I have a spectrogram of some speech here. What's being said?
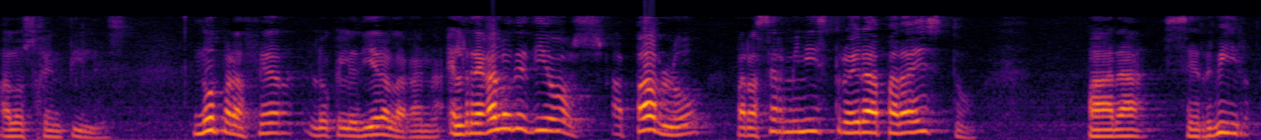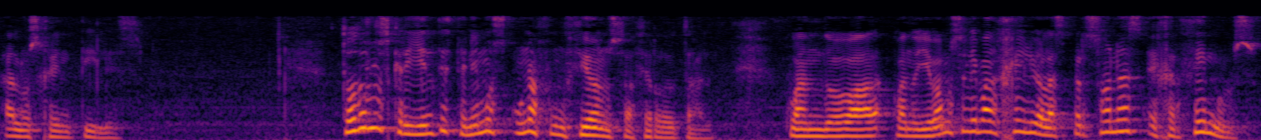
a los gentiles, no para hacer lo que le diera la gana. El regalo de Dios a Pablo para ser ministro era para esto, para servir a los gentiles. Todos los creyentes tenemos una función sacerdotal. Cuando, cuando llevamos el Evangelio a las personas, ejercemos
